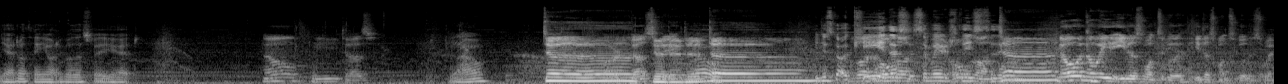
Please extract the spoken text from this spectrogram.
Yeah, I don't think you want to go this way yet. No, he does. No. Duh, Or does duh, he? duh, duh, No. duh. You just got a Hold on, key. hold this on. is the way which leads on. to the. No, no, he, he does want to go. He does want to go this way.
